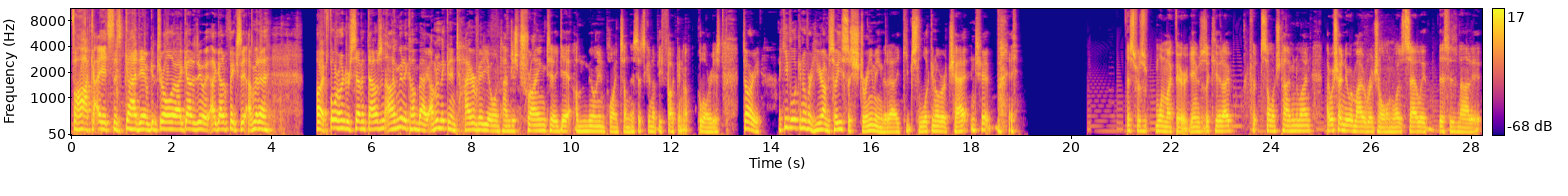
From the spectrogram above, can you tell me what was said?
Fuck, it's this goddamn controller. I gotta do it. I gotta fix it. I'm gonna... Alright, 407,000. I'm gonna come back. I'm gonna make an entire video one time just trying to get a million points on this. It's gonna be fucking glorious. Sorry, I keep looking over here. I'm so used to streaming that I keep just looking over chat and shit. But this was one of my favorite games as a kid. I put so much time into mine. I wish I knew where my original one was. Sadly, this is not it.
